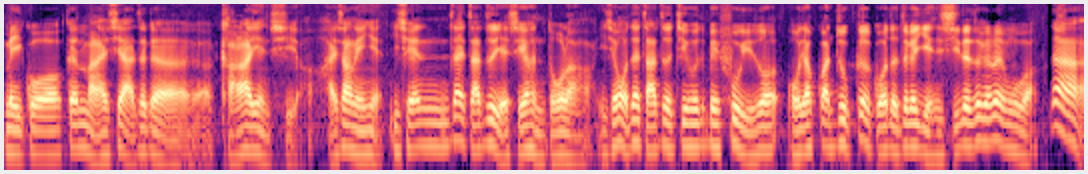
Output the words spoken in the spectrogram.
美国跟马来西亚这个卡拉演习啊，海上联演，以前在杂志也写很多了啊。以前我在杂志几乎都被赋予说我要关注各国的这个演习的这个任务啊。那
